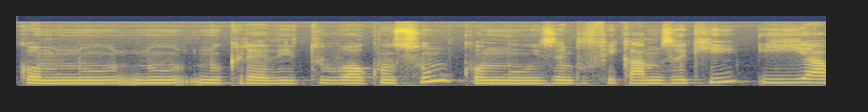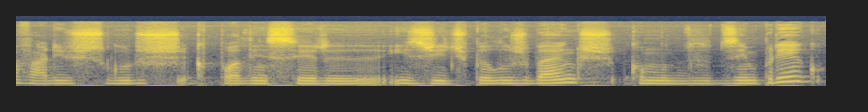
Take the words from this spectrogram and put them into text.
como no, no, no, crédito ao consumo, como exemplificámos aqui, e há vários seguros que podem ser eh, exigidos pelos bancos, como o do desemprego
